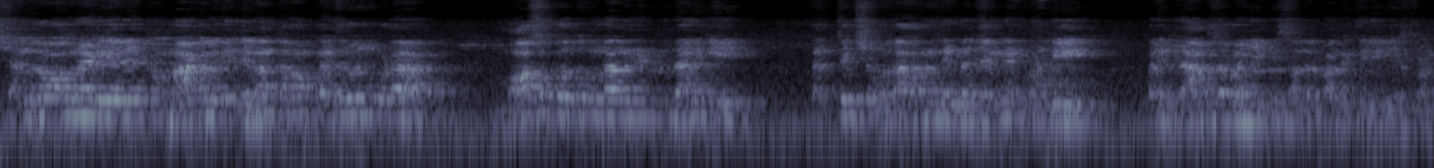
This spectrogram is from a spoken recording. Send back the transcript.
చంద్రబాబు నాయుడు గారి యొక్క మాటలకి నిరంతరం ప్రతిరోజు కూడా మోసపోతున్నారనేటువంటి దానికి ప్రత్యక్ష ఉదాహరణ నిన్న జరిగినటువంటి మరి గ్రామ సభ అని చెప్పి సందర్భంగా తెలియజేస్తున్నాం.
